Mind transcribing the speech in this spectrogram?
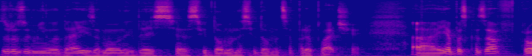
зрозуміло, да, і замовник десь е, свідомо, несвідомо це переплачує. Я би сказав про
